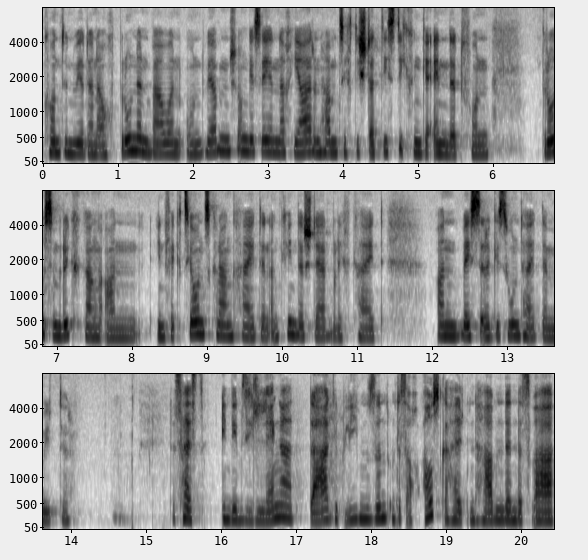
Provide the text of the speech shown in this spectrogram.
konnten wir dann auch Brunnen bauen und wir haben schon gesehen, nach Jahren haben sich die Statistiken geändert von großem Rückgang an Infektionskrankheiten, an Kindersterblichkeit, an besserer Gesundheit der Mütter. Das heißt, indem sie länger da geblieben sind und das auch ausgehalten haben, denn das war,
